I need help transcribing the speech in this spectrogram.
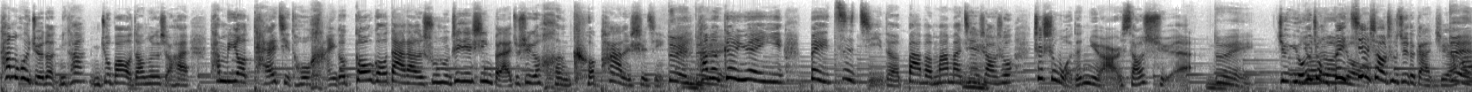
他们会觉得，你看，你就把我当做一个小孩，他们要抬起头喊一个高高大大的叔叔，这件事情本来就是一个很可怕的事情。对对。他们更愿意被自己的爸爸妈妈介绍说，这是我的女儿小雪，对。就有一种被介绍出去的感觉。对，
